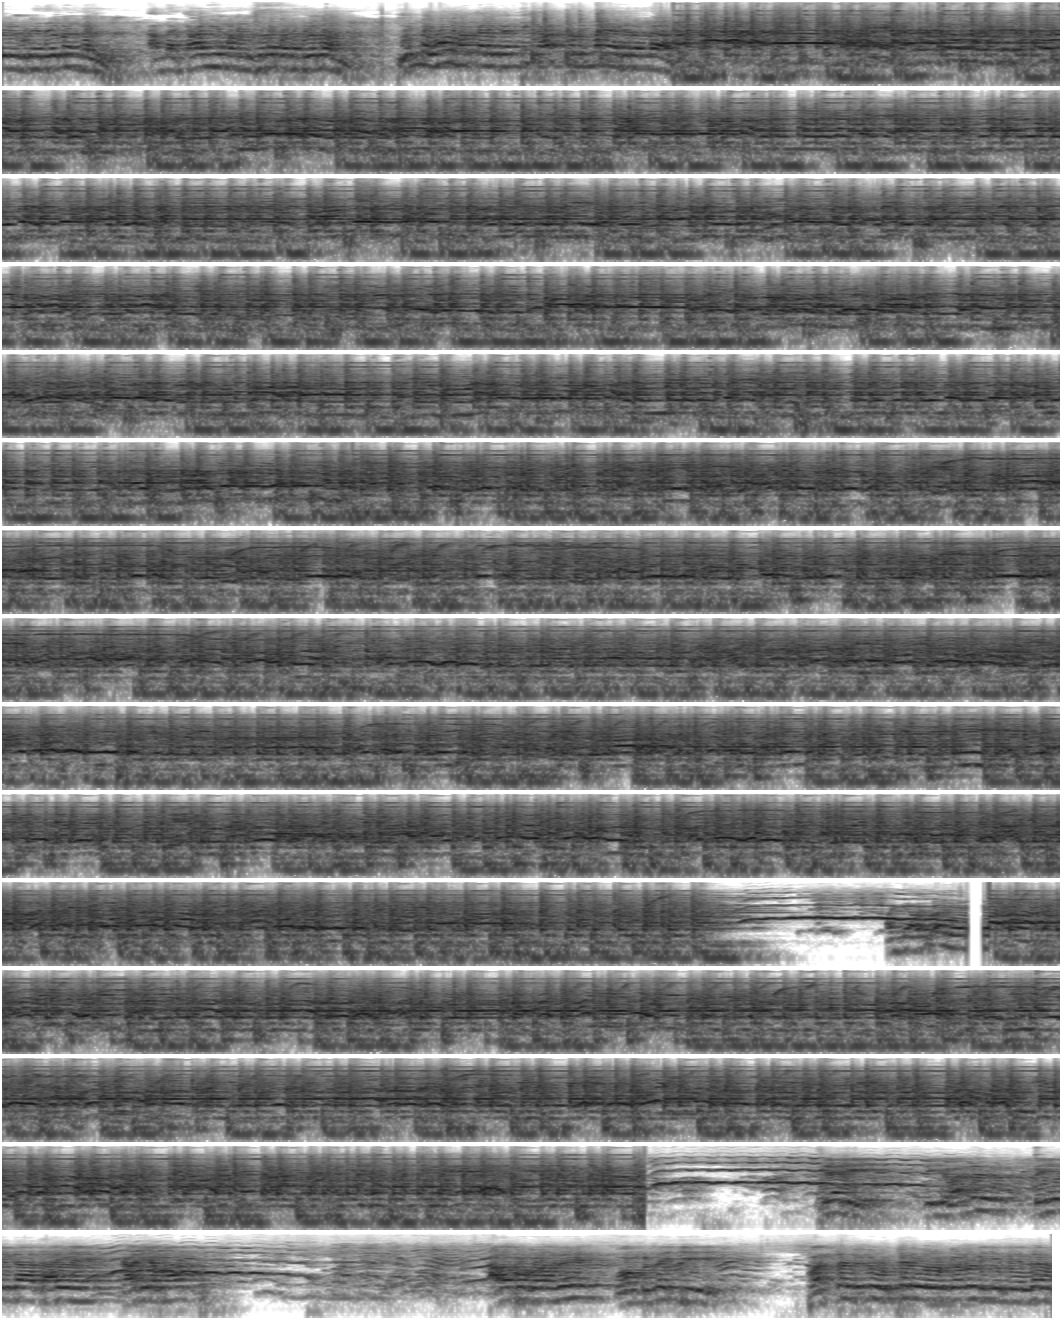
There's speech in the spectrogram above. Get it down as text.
காத்துக் தெய்வங்கள் அந்த காளியம்மன் சொல்லப்பட்ட தெய்வம். இந்த ஊர் மக்களை கட்டி காட்டு உண்மையாக இருந்தார் வந்து பெய்யண்டா தாயே? காளியம்மா. அனுப்பக்கூடாது உன் பிள்ளைக்கு வந்ததுக்கு உத்தரவு கொடுக்கணும். நீங்க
